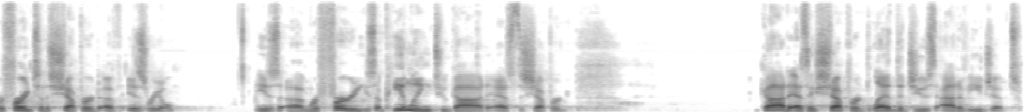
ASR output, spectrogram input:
referring to the shepherd of Israel. He's referring, he's appealing to God as the shepherd. God, as a shepherd, led the Jews out of Egypt.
